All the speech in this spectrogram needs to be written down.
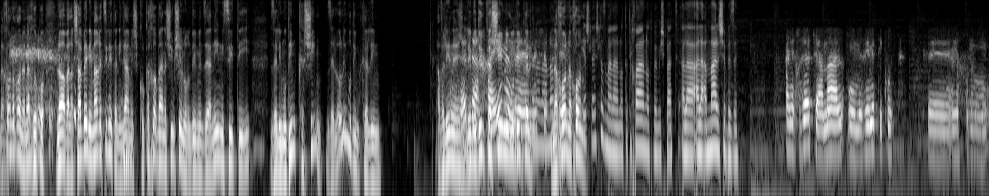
נכון, נכון, אנחנו פה. לא, אבל עכשיו בנימה רצינית, אני גם, יש כל כך הרבה אנשים שלומדים את זה. אני ניסיתי, זה לימודים קשים, זה לא לימודים קלים. אבל הנה, לימודים קשים, לימודים קלים. נכון, נכון. יש לה זמן לענות, את יכולה לענות במשפט על העמל שבזה. אני חושבת שהעמל הוא מביא מתיקות. ואנחנו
